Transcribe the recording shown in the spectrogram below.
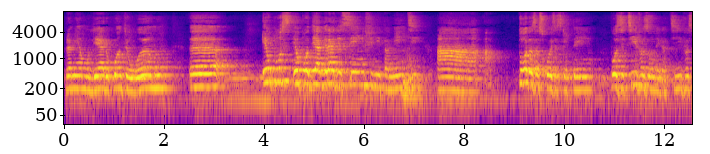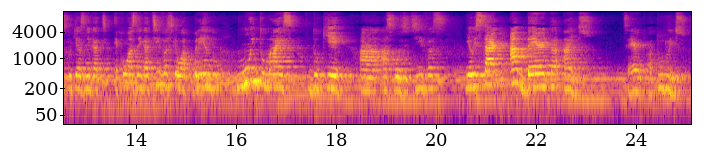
para minha mulher o quanto eu amo, uh, eu, eu poder agradecer infinitamente a, a, todas as coisas que eu tenho, positivas ou negativas, porque negati é com as negativas que eu aprendo muito mais do que a, as positivas, e eu estar aberta a isso, certo? A tudo isso.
